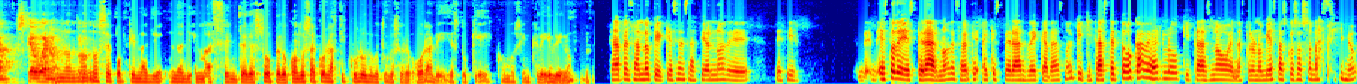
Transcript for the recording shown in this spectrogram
Ah, pues qué bueno. No, no, no sé por qué nadie, nadie más se interesó, pero cuando sacó el artículo, luego tuve que órale, ¿y esto qué? Como es increíble, ¿no? Estaba pensando que qué sensación, ¿no? De decir, de, esto de esperar, ¿no? De saber que hay que esperar décadas, ¿no? Y que quizás te toca verlo, quizás no. En astronomía estas cosas son así, ¿no?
